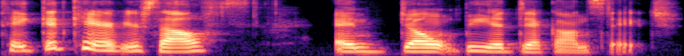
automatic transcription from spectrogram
take good care of yourselves, and don't be a dick on stage.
